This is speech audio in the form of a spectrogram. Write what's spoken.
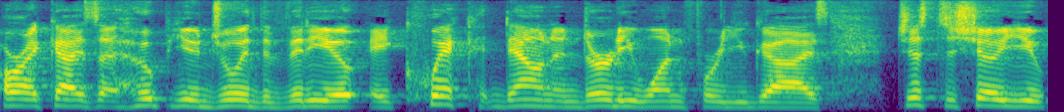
All right, guys, I hope you enjoyed the video. A quick down and dirty one for you guys, just to show you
